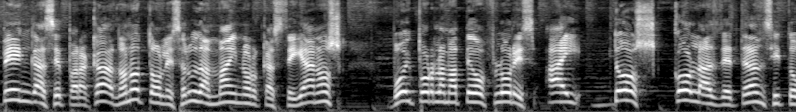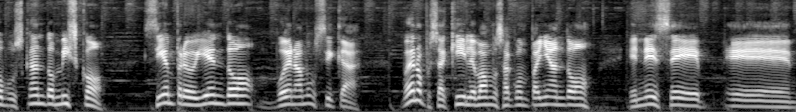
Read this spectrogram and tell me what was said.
Véngase para acá. Donoto le saluda Minor Castellanos. Voy por la Mateo Flores. Hay dos colas de tránsito buscando Misco. Siempre oyendo buena música. Bueno, pues aquí le vamos acompañando en ese eh,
